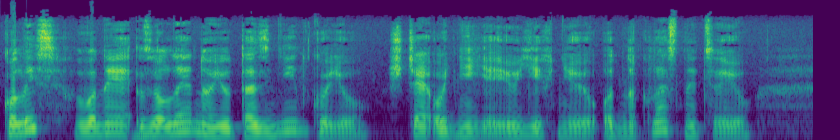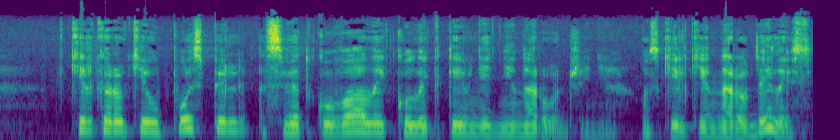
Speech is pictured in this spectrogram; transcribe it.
Колись вони з Оленою та з Нінкою, ще однією їхньою однокласницею, кілька років поспіль святкували колективні дні народження, оскільки народились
